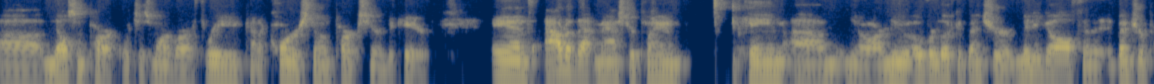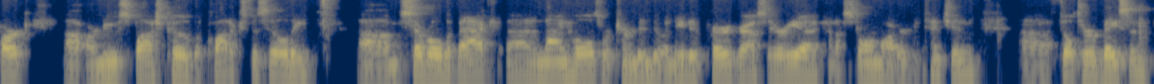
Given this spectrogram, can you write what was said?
uh, Nelson Park, which is one of our three kind of cornerstone parks here in Decatur. And out of that master plan came, um, you know, our new Overlook Adventure mini golf and adventure park, uh, our new Splash Cove aquatics facility. Um, several of the back uh, nine holes were turned into a native prairie grass area, kind of stormwater detention uh, filter basin.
